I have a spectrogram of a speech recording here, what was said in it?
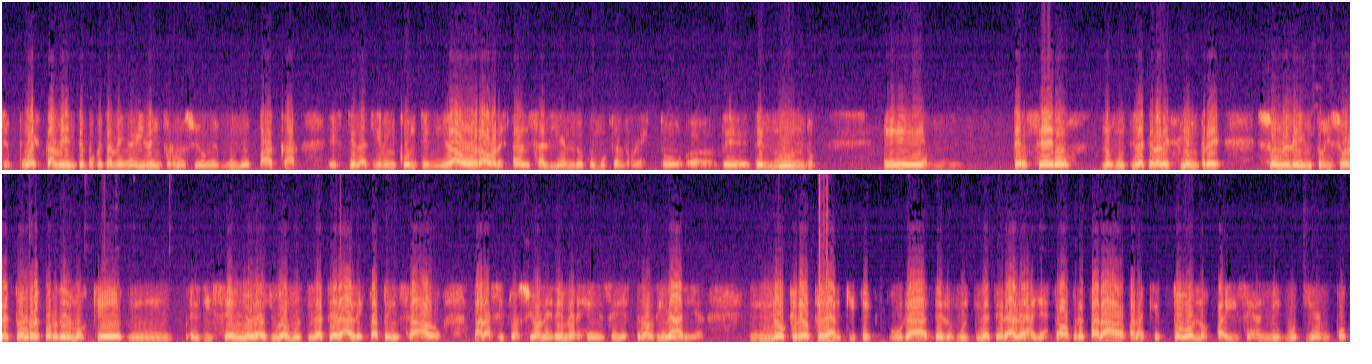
supuestamente, porque también ahí la información es muy opaca, este, la tienen contenida ahora, ahora están saliendo como que el resto uh, del mundo. Eh, tercero, los multilaterales siempre son lentos y sobre todo recordemos que mm, el diseño de ayuda multilateral está pensado para situaciones de emergencia y extraordinaria. No creo que la arquitectura de los multilaterales haya estado preparada para que todos los países al mismo tiempo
